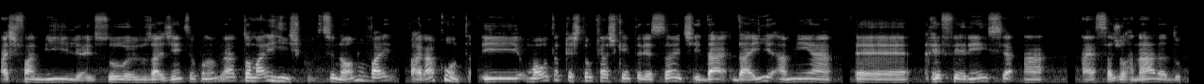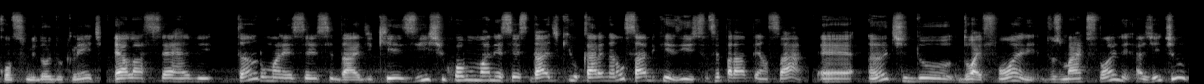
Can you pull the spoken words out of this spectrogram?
as famílias, os agentes econômicos a tomarem risco, senão não vai pagar a conta. E uma outra questão que acho que é interessante, e daí a minha é, referência a, a essa jornada do consumidor do cliente, ela serve tanto uma necessidade que existe como uma necessidade que o cara ainda não sabe que existe. Se você parar para pensar, é, antes do, do iPhone, do smartphone, a gente não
